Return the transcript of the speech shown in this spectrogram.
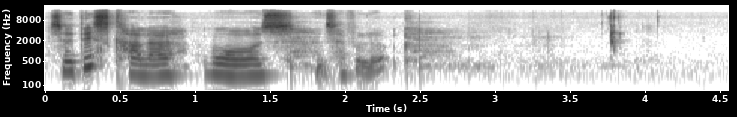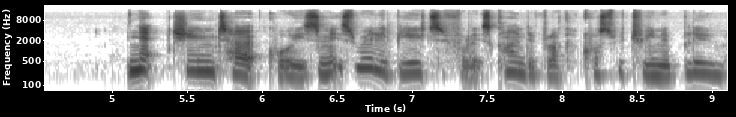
So this colour was, let's have a look, Neptune turquoise and it's really beautiful. It's kind of like a cross between a blue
